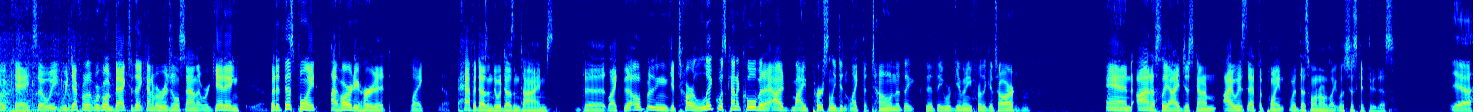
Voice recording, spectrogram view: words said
Okay, so we, we definitely we're going back to that kind of original sound that we're getting, but at this point, I've already heard it like Yeah. half a dozen to a dozen times. The like the opening guitar lick was kind of cool, but I, I I personally didn't like the tone that they that they were giving me for the guitar. And honestly, I just kind of I was at the point with this one. I was like, let's just get through this. Yeah,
